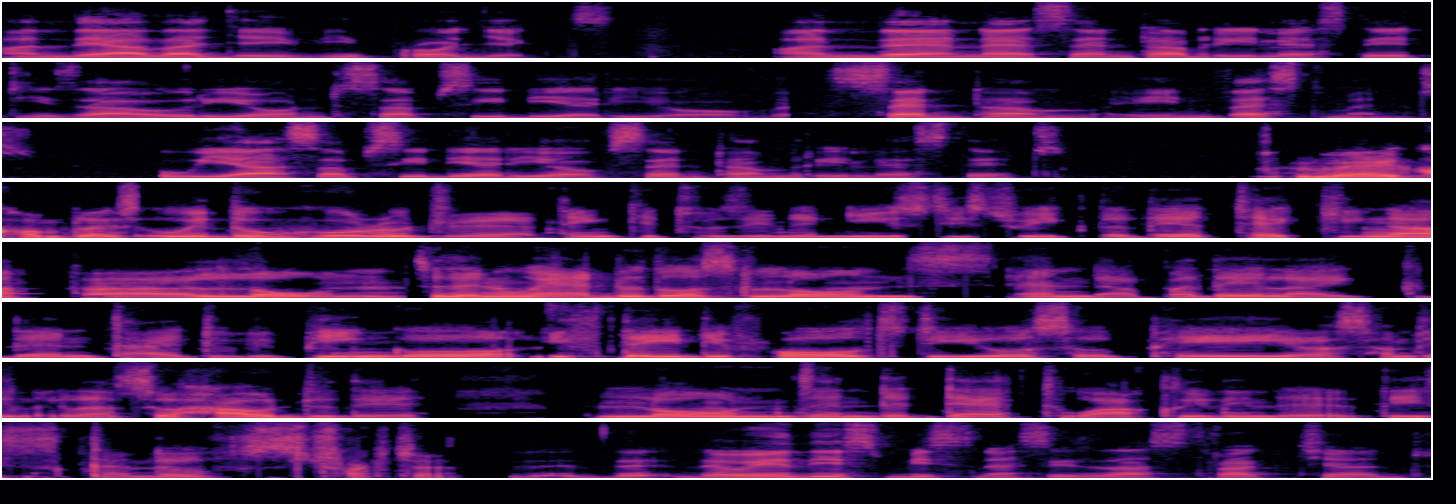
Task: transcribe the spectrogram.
and the other JV projects. And then uh, Centum Real Estate is our owned subsidiary of Centum Investment we are a subsidiary of Centum Real Estate. Very complex. With Uhuru, I think it was in the news this week that they're taking up a loan. So then where do those loans end up? Are they like then tied to Vipingo? If they default, do you also pay or something like that? So how do the loans and the debt work within the, this kind of structure? The, the, the way these businesses are structured,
